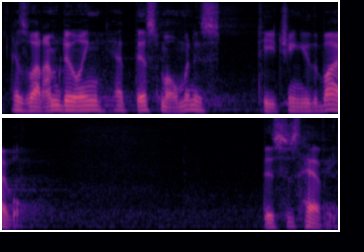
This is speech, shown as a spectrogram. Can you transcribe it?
Because what I'm doing at this moment is teaching you the Bible. This is heavy.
